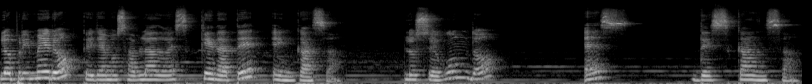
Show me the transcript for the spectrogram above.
Lo primero que ya hemos hablado es quédate en casa. Lo segundo es descansa.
